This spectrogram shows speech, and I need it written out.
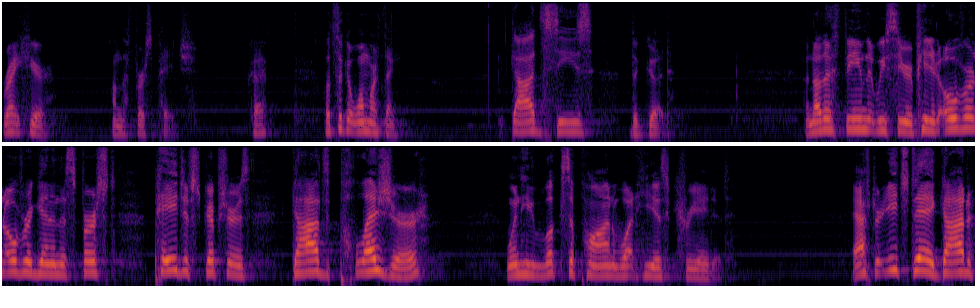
right here on the first page. Okay? Let's look at one more thing. God sees the good. Another theme that we see repeated over and over again in this first page of Scripture is God's pleasure when he looks upon what he has created. After each day, God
